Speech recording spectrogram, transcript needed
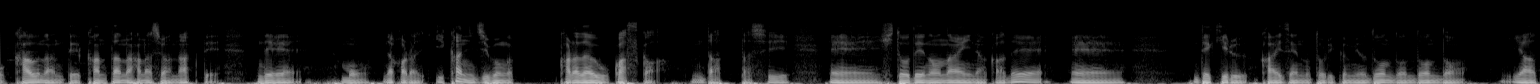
を買うなんて簡単な話はなくて、で、もう、だから、いかに自分が体を動かすかだったし、えー、人手のない中で、え、できる改善の取り組みをどんどんどんどんやっ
